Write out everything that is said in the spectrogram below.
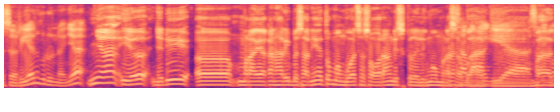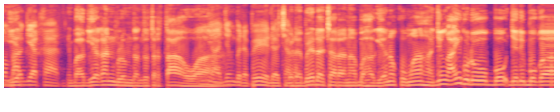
seserian kudu nanya. Nya, iya. Jadi eh, merayakan hari besarnya itu membuat seseorang di sekelilingmu merasa, Merasa bahagia. bahagia, saling membahagiakan. Ya, bahagia kan belum tentu tertawa. Ya, jeung beda-beda cara. beda-beda carana bahagiana kumaha jeung aing kudu bo- jadi boga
